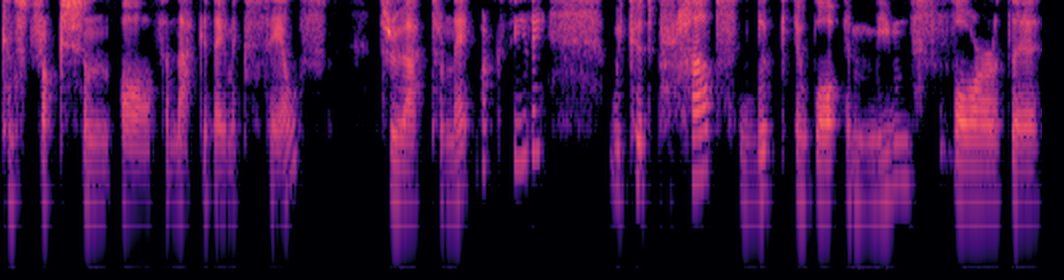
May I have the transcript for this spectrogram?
construction of an academic self through actor network theory, we could perhaps look at what it means for the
